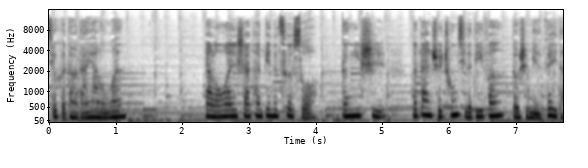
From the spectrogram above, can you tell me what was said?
就可到达亚龙湾。亚龙湾沙滩边的厕所、更衣室和淡水冲洗的地方都是免费的，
